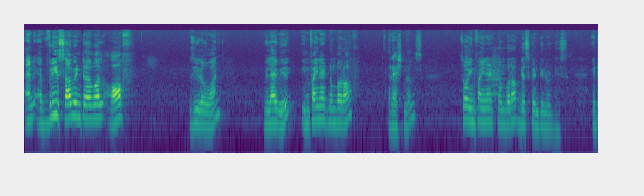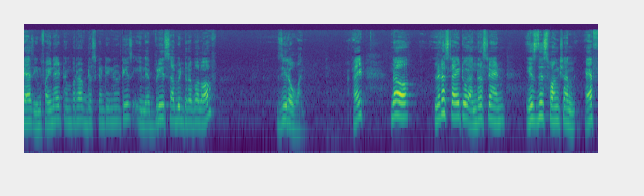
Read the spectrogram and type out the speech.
and every sub interval of 0 1 will have infinite number of rationals. So, infinite number of discontinuities it has infinite number of discontinuities in every subinterval of 0 1 right. Now, let us try to understand is this function f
